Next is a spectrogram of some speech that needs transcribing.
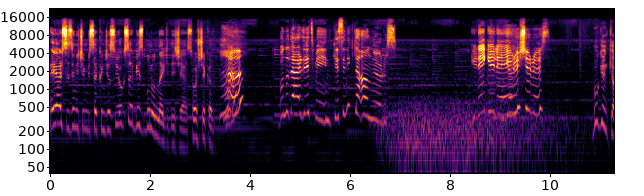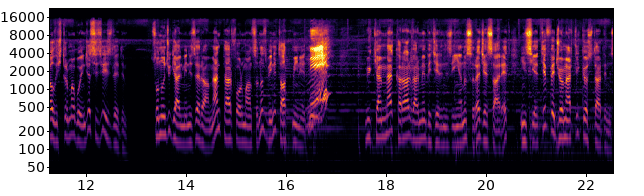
Eğer sizin için bir sakıncası yoksa biz bununla gideceğiz. Hoşçakalın. Bunu dert etmeyin. Kesinlikle anlıyoruz. Güle güle. Görüşürüz. Bugünkü alıştırma boyunca sizi izledim. Sonuncu gelmenize rağmen performansınız beni tatmin etti. Ne? Mükemmel karar verme becerinizin yanı sıra cesaret, inisiyatif ve cömertlik gösterdiniz.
